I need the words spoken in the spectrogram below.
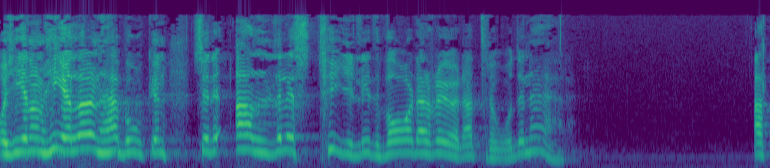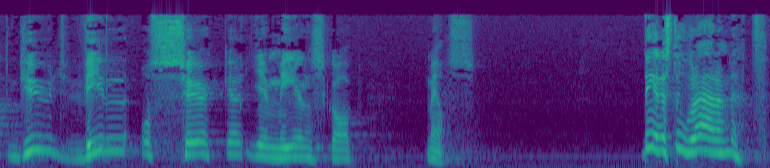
Och genom hela den här boken så är det alldeles tydligt var den röda tråden är. Att Gud vill och söker gemenskap med oss. Det är det stora ärendet.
